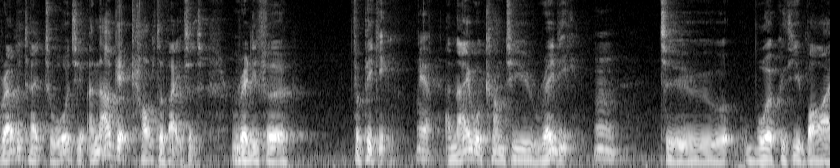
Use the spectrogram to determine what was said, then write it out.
gravitate towards you and they'll get cultivated, ready for, for picking. yeah, And they will come to you ready mm, to work with you by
